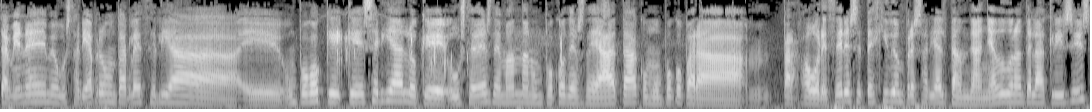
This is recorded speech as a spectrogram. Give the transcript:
También eh, me gustaría preguntarle, Celia, eh, un poco qué, sería lo que ustedes demandan un poco desde ATA, como un poco para, para favorecer ese tejido empresarial tan dañado durante la crisis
